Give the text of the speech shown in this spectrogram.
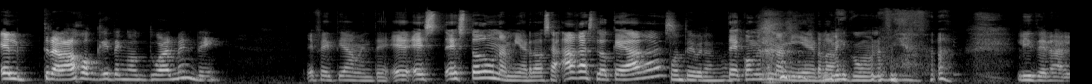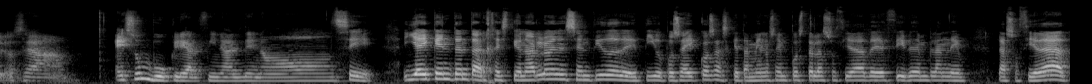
el trabajo que tengo actualmente. Efectivamente. E- Es, es todo una mierda. O sea, hagas lo que hagas, Ponte te comes una mierda. Me como una mierda. Literal, o sea, es un bucle al final de no... Sí, y hay que intentar gestionarlo en el sentido de, tío, pues hay cosas que también nos ha impuesto la sociedad de decir en plan de la sociedad,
